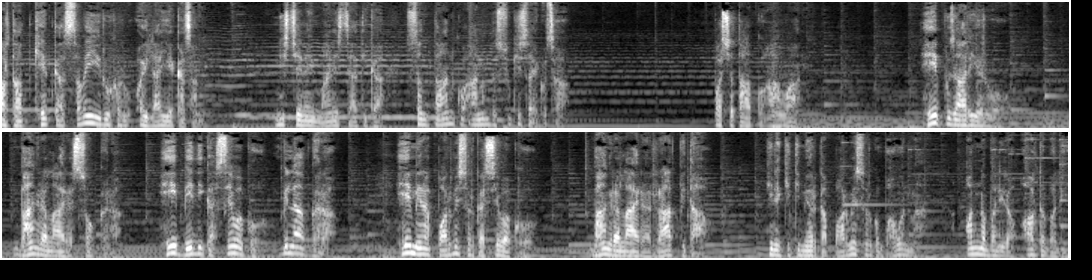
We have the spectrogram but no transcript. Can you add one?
अर्थात् खेतका सबै रुखहरू ऐलाइएका छन्। निश्चय नै मानिस जातिका सन्तानको आनन्द सुकिसकेको छ। पश्चातापको आह्वान। हे पुजारीहरू हो भाङ्रा लाएर शोक गर। हे वेदीका सेवक हो बिलाप गर। हे मेरा परमेश्वरका सेवक हो भाङ्रा लाएर रात बिताओ। किनकि तिमीहरूका परमेश्वरको भवनमा अन्न बलि र अर्ध बलि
